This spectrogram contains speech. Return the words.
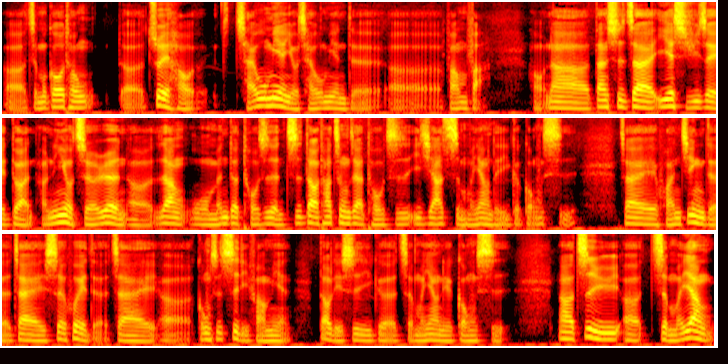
呃，怎么沟通？呃，最好财务面有财务面的呃方法。好，那但是在 ESG 这一段啊，你有责任呃，让我们的投资人知道他正在投资一家怎么样的一个公司，在环境的、在社会的、在呃公司治理方面，到底是一个怎么样的一个公司？那至于呃怎么样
